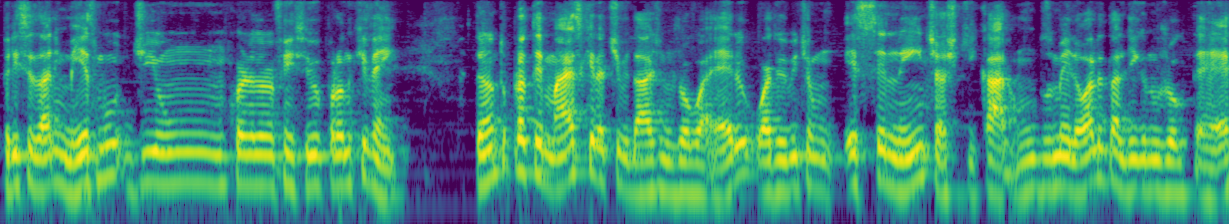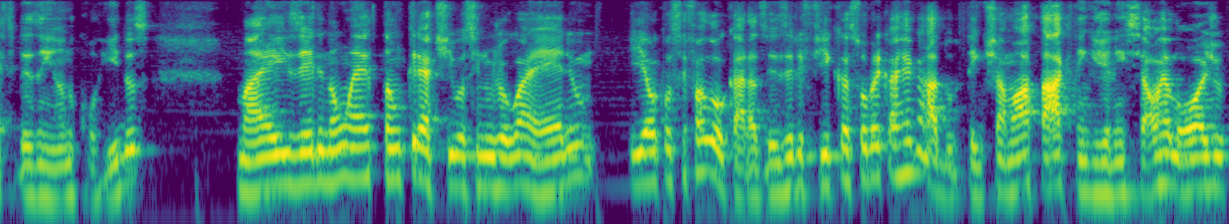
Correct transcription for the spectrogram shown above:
precisarem mesmo de um coordenador ofensivo para o ano que vem. Tanto para ter mais criatividade no jogo aéreo, o Arthur Smith é um excelente, acho que, cara, um dos melhores da liga no jogo terrestre, desenhando corridas, mas ele não é tão criativo assim no jogo aéreo. E é o que você falou, cara. Às vezes ele fica sobrecarregado, tem que chamar o ataque, tem que gerenciar o relógio.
